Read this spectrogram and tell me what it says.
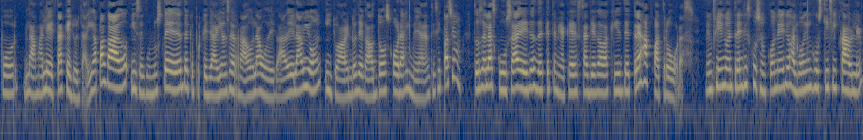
por la maleta que yo ya había pagado y según ustedes de que porque ya habían cerrado la bodega del avión y yo habiendo llegado dos horas y media de anticipación. Entonces la excusa de ellos de que tenía que estar llegado aquí de tres a cuatro horas. En fin, no entré en discusión con ellos, algo injustificable.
